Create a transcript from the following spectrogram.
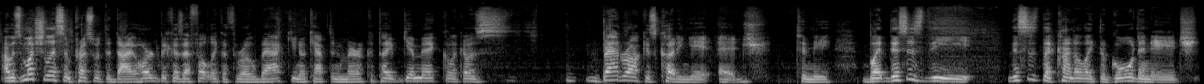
I was much less impressed with the Die Hard because I felt like a throwback, you know, Captain America type gimmick. Like I was, Bad Rock is cutting edge to me, but this is the this is the kind of like the golden age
